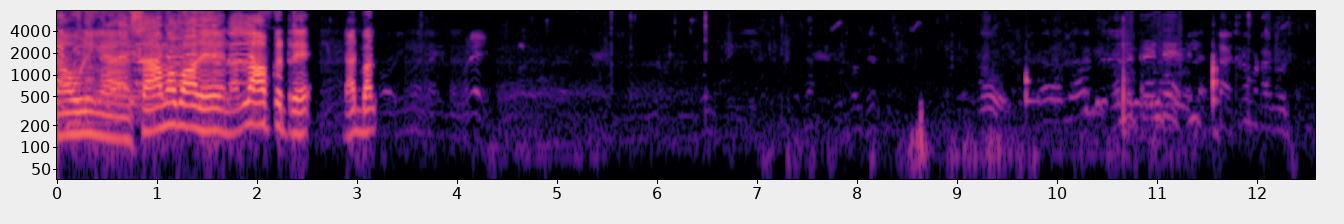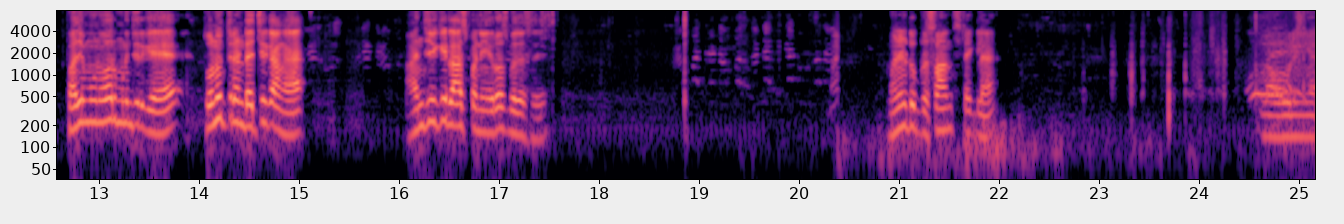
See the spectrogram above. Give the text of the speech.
லவ்லிங்க சாம பாலு நல்ல ஆஃப் கட்ரு டாட் பால் பதிமூணு ஓவர் முடிஞ்சிருக்கு. தொண்ணூற்றி ரெண்டு வச்சிருக்காங்க. அஞ்சு விக்கெட் லாஸ் பண்ணி Rose Brothers Mani to Prashanth ஸ்ட்ரைக்ல லவ்லிங்க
